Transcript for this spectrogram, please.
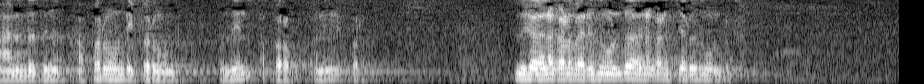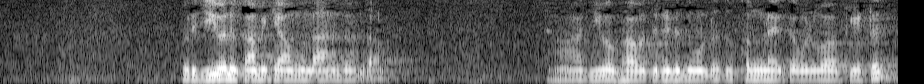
ആനന്ദത്തിന് അപ്പുറമുണ്ട് ഇപ്പുറമുണ്ട്. ഒന്നിൽ അപ്പുറം അല്ലെങ്കിൽ ഇപ്പുറം. എന്നുവെച്ചാൽ അതിനേക്കാൾ വലുതുകൊണ്ട് അതിനേക്കാൾ ചെറുതുകൊണ്ട് ഒരു ജീവന് കാമിക്കാവുന്ന ആനന്ദം എന്താണ് ആ ജീവഭാവത്തിലിരുന്നു കൊണ്ട് ദുഃഖങ്ങളെയൊക്കെ ഒഴിവാക്കിയിട്ട്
